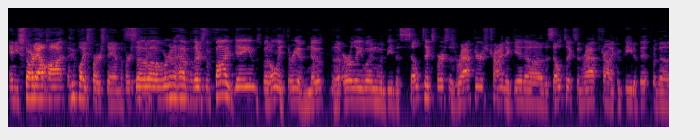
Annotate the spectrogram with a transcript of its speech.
And you start out hot. Who plays first, Dan? The first. So uh, we're gonna have there's some five games, but only three of note. The early one would be the Celtics versus Raptors, trying to get uh the Celtics and Raps trying to compete a bit for the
